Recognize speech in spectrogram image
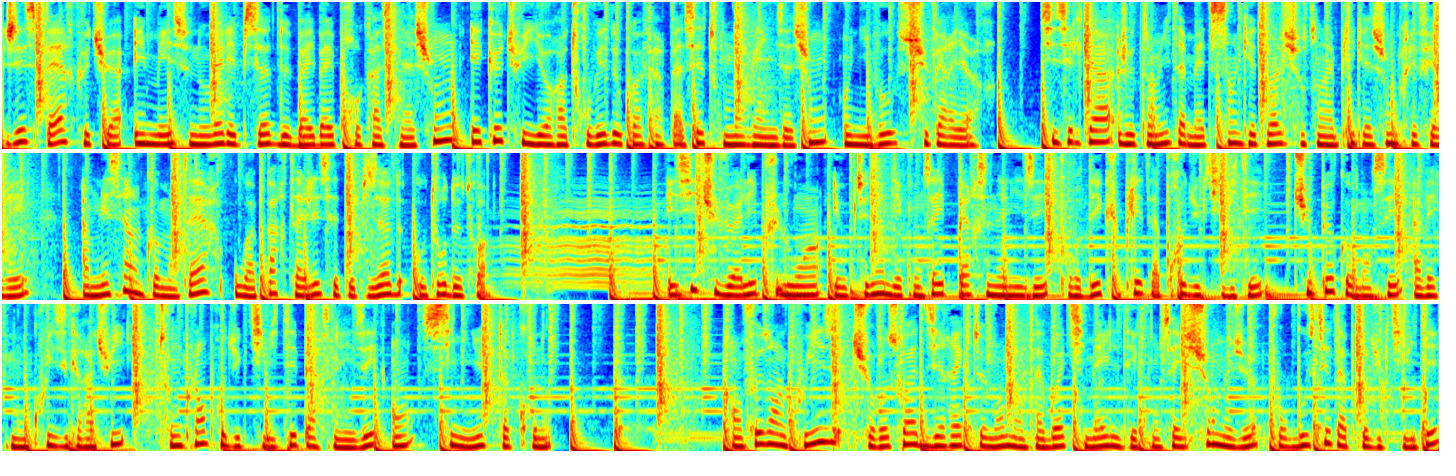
J'espère que tu as aimé ce nouvel épisode de Bye Bye Procrastination et que tu y auras trouvé de quoi faire passer ton organisation au niveau supérieur. Si c'est le cas, je t'invite à mettre 5 étoiles sur ton application préférée, à me laisser un commentaire ou à partager cet épisode autour de toi. Et si tu veux aller plus loin et obtenir des conseils personnalisés pour décupler ta productivité, tu peux commencer avec mon quiz gratuit Ton plan productivité personnalisé en 6 minutes top chrono. En faisant le quiz, tu reçois directement dans ta boîte email des conseils sur mesure pour booster ta productivité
